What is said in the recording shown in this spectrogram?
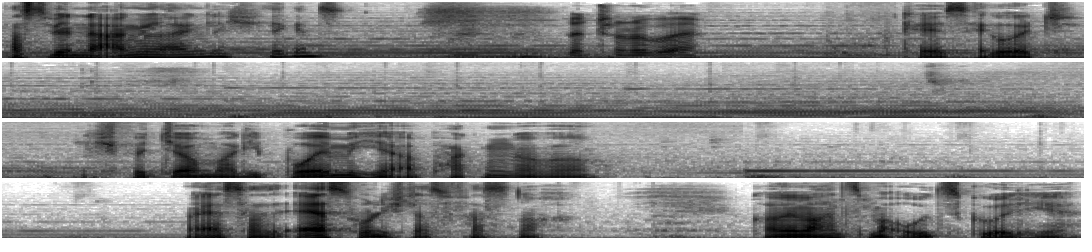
Hast du wieder eine Angel eigentlich, Higgins? Bin schon dabei. Okay, sehr gut. Ich würde ja auch mal die Bäume hier abhacken, aber... Erst, erst hole ich das fast noch. Komm, wir machen es mal oldschool hier.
